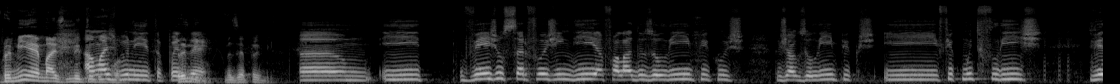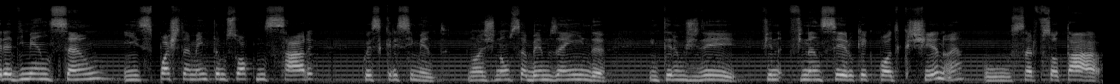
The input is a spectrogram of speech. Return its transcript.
para mim é a mais bonita a do mais mundo. bonita, pois para é. Mim, mas é para mim. Um, e vejo o surf hoje em dia falar dos Olímpicos, dos Jogos Olímpicos, e fico muito feliz de ver a dimensão e supostamente estamos só a começar com esse crescimento. Nós não sabemos ainda, em termos de financeiro, o que é que pode crescer, não é? O surf só está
